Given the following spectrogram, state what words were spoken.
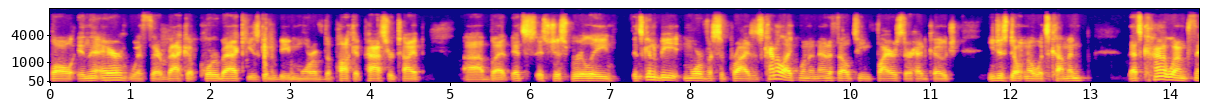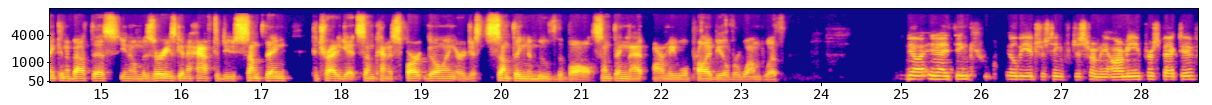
ball in the air with their backup quarterback. He's going to be more of the pocket passer type, uh, but it's it's just really it's going to be more of a surprise. It's kind of like when an NFL team fires their head coach, you just don't know what's coming. That's kind of what I'm thinking about this. You know, Missouri is going to have to do something to try to get some kind of spark going or just something to move the ball, something that Army will probably be overwhelmed with. Know, and I think it'll be interesting just from the Army perspective,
